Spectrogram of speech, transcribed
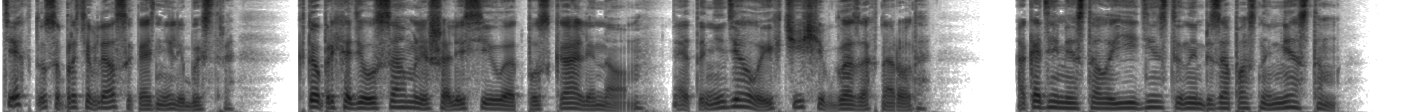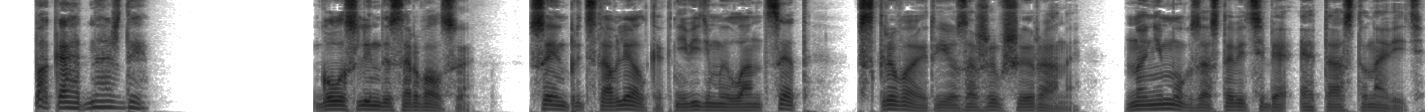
Тех, кто сопротивлялся, казнили быстро. Кто приходил сам, лишали силы, отпускали, но это не делало их чище в глазах народа. Академия стала единственным безопасным местом, пока однажды... Голос Линды сорвался. Сейн представлял, как невидимый ланцет вскрывает ее зажившие раны, но не мог заставить себя это остановить.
